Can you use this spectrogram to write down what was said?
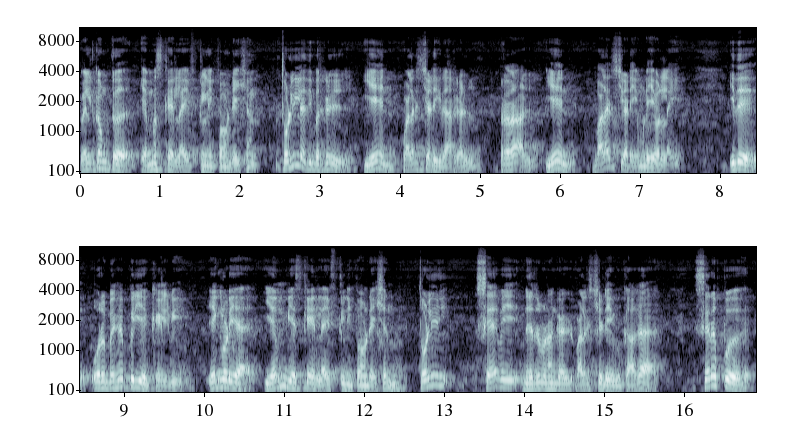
Welcome to MSK life clinic foundation தொழிலதிபர்கள் ஏன் வளர்ச்சி அடைகிறார்கள்? பிறரால் ஏன் வளர்ச்சி அடைய முடியவில்லை? இது ஒரு மிகப்பெரிய கேள்வி. எங்களுடைய எம்எஸ்கே லைஃப் கிளினிக் ஃபவுண்டேஷன் தொழில் சேவை நிறுவனங்கள் வளர்ச்சியடைவுக்காக சிறப்பு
